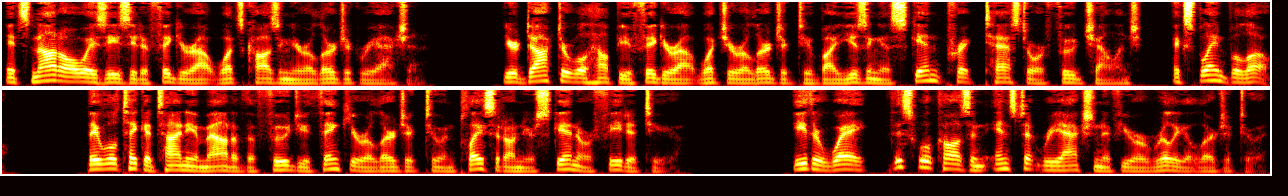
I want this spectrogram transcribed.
It's not always easy to figure out what's causing your allergic reaction. Your doctor will help you figure out what you're allergic to by using a skin prick test or food challenge, explained below. They will take a tiny amount of the food you think you're allergic to and place it on your skin or feed it to you. Either way, this will cause an instant reaction if you are really allergic to it.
